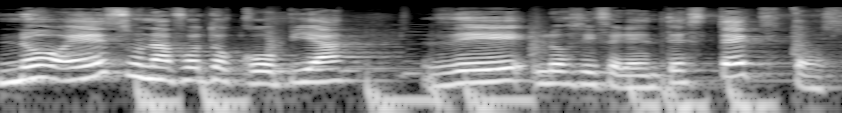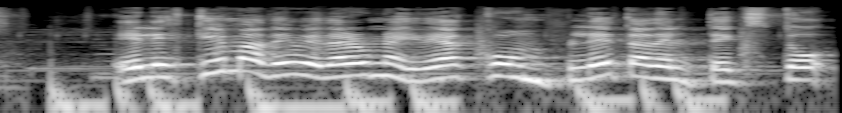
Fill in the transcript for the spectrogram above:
No es una fotocopia de los diferentes textos. El esquema debe dar una idea completa del texto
